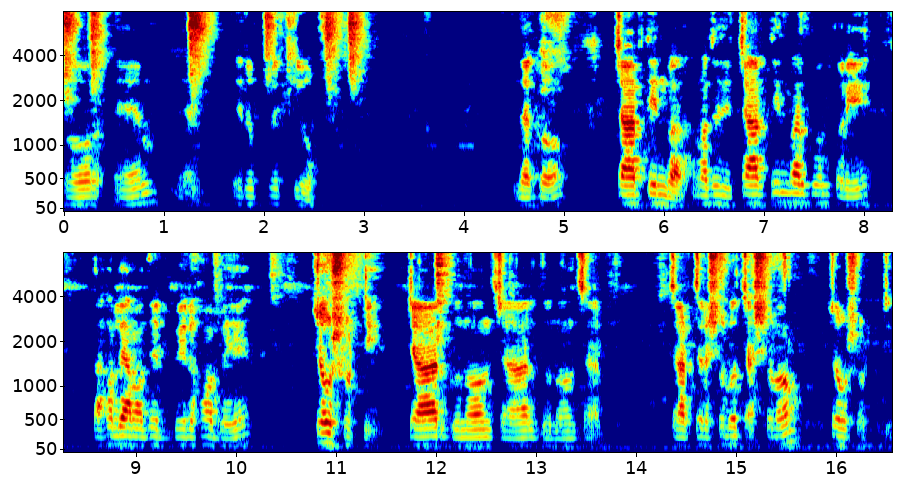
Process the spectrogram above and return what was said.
ফোর এম এন, এর উপরে কিউব দেখো, চার তিনবার, আমরা যদি চার তিনবার গুণ করি, তাহলে আমাদের বের হবে চৌষট্টি। চার গুণন চার গুণন চার। চার চার ষোলো চার ষোলো, চৌষট্টি।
